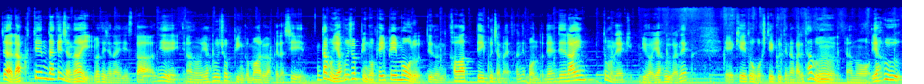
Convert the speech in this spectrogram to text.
じゃあ楽天だけじゃないわけじゃないですか。であのヤフーショッピングもあるわけだし多分ヤフーショッピングも PayPay モールっていうのに変わっていくじゃないですかね今度ね。で LINE ともね要はヤフーがね、えー、系統合していくって中で多分あのヤフー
